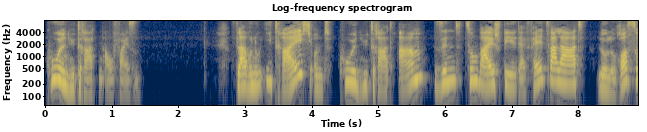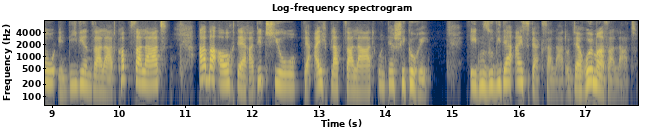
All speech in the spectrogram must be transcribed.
Kohlenhydraten aufweisen. Flavonoidreich und kohlenhydratarm sind zum Beispiel der Feldsalat, Lolo Rosso, Endiviensalat, Kopfsalat, aber auch der Radicchio, der Eichblattsalat und der Chicorée. Ebenso wie der Eisbergsalat und der Römersalat.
